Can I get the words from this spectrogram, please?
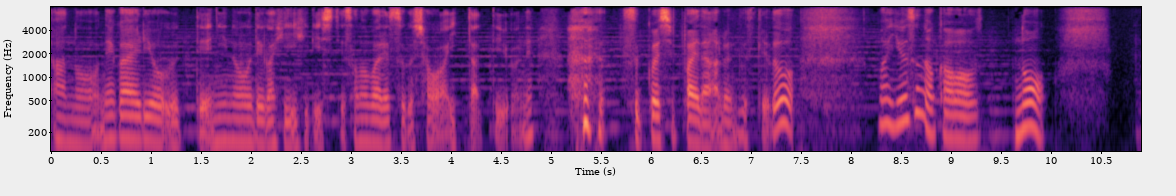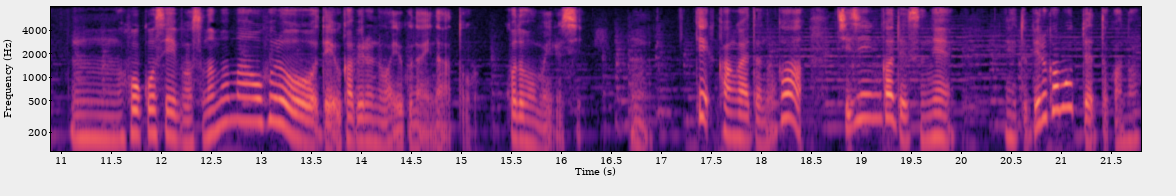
あの寝返りを打って二の腕がヒリヒリしてその場ですぐシャワー行ったっていうね。すっごい失敗談あるんですけど、まあ、柚子の皮のうん芳香成分をそのままお風呂で浮かべるのは良くないなと。子供もいるし。うん、で考えたのが知人がですねえーと、ベルガモットやったかな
